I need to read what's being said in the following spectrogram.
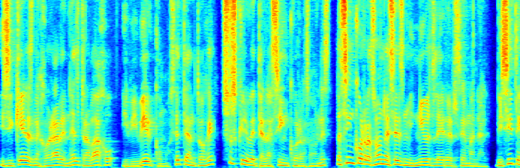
Y si quieres mejorar en el trabajo y vivir como se te antoje, suscríbete a las 5 razones. Las 5 razones es mi newsletter semanal. Visita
